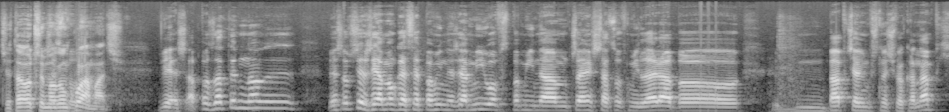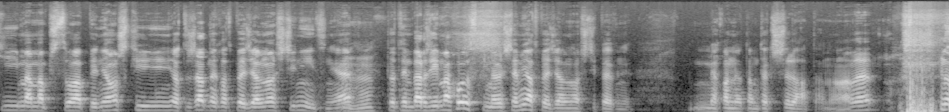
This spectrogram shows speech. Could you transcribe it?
Czy te oczy mogą kłamać? Wiesz, a poza tym, no, y, wiesz, no przecież ja mogę sobie pominąć, że ja miło wspominam część czasów Millera, bo mm, babcia mi przynosiła kanapki, mama przysyłała pieniążki, od żadnych odpowiedzialności, nic, nie? Mhm. To tym bardziej Machulski miał jeszcze mniej odpowiedzialności pewnie. Jak on miał tam te 3 lata, no ale No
